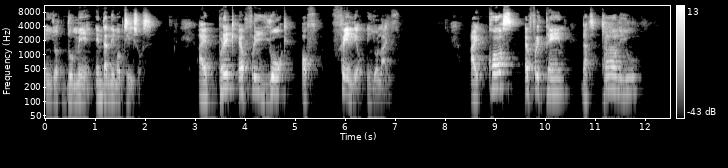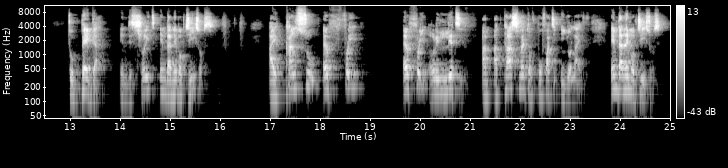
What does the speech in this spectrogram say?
in your domain in the name of Jesus. I break every yoke of failure in your life. I cause everything that turn you to beggar in the street in the name of Jesus. I cancel every every relative and attachment of poverty in your life. In the name of Jesus,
